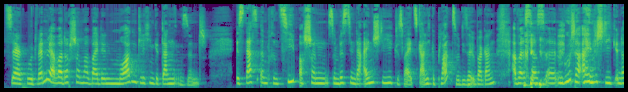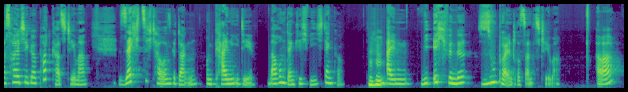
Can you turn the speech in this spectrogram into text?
Sehr gut. Wenn wir aber doch schon mal bei den morgendlichen Gedanken sind, ist das im Prinzip auch schon so ein bisschen der Einstieg, das war jetzt gar nicht geplant, so dieser Übergang, aber ist das äh, ein guter Einstieg in das heutige Podcast-Thema. 60.000 Gedanken und keine Idee. Warum denke ich, wie ich denke? Mhm. Ein, wie ich finde, super interessantes Thema. Aber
